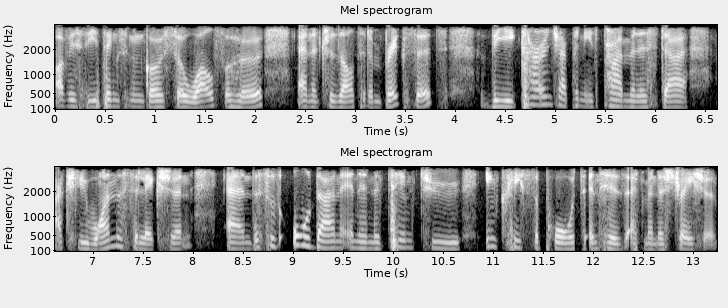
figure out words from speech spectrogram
obviously things didn't go so well for her and it resulted in Brexit. The current Japanese Prime Minister actually won this election, and this was all done in an attempt to increase support in his administration.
